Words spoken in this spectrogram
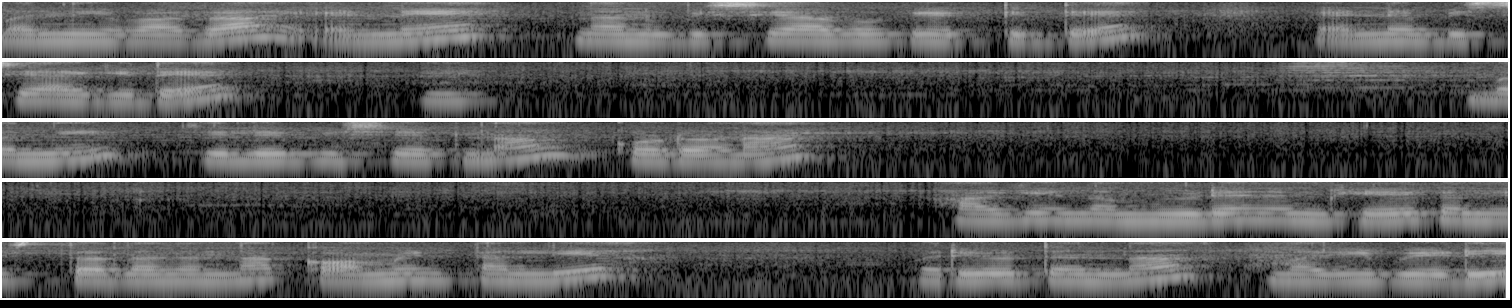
ಬನ್ನಿ ಇವಾಗ ಎಣ್ಣೆ ನಾನು ಬಿಸಿ ಇಟ್ಟಿದ್ದೆ. ಎಣ್ಣೆ ಬಿಸಿಯಾಗಿದೆ. ಬನ್ನಿ, ಜಿಲೇಬಿ ಶೇಪ್ನ ಕೊಡೋಣ. ಹಾಗೆ ನಮ್ಮ ವಿಡಿಯೋ ನಿಮ್ಗೆ ಹೇಗೆ ಅನ್ನಿಸ್ತು ಅದನ್ನು ಕಾಮೆಂಟ್ನಲ್ಲಿ ಬರೆಯೋದನ್ನು ಮರಿಬೇಡಿ.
